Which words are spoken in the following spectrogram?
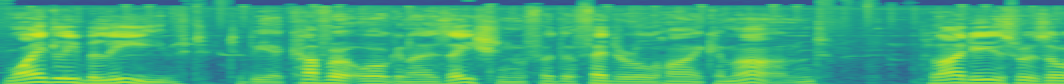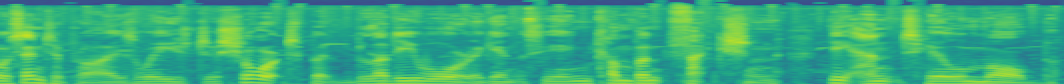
Widely believed to be a cover organisation for the Federal High Command, Pleiades Resource Enterprise waged a short but bloody war against the incumbent faction, the Ant Hill Mob.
